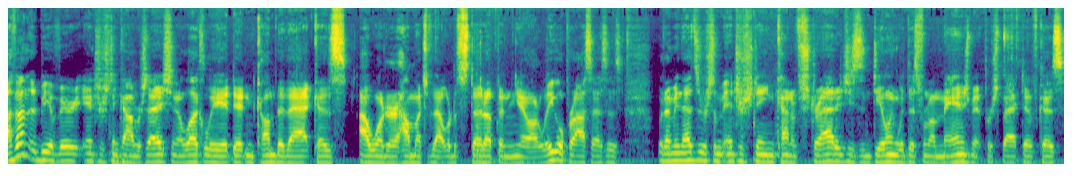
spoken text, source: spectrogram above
I found it to be a very interesting conversation, and luckily it didn't come to that because I wonder how much of that would have stood up in you know our legal processes. But I mean, those are some interesting kind of strategies in dealing with this from a management perspective because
